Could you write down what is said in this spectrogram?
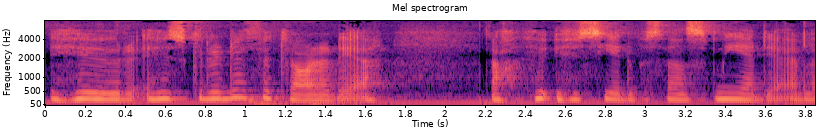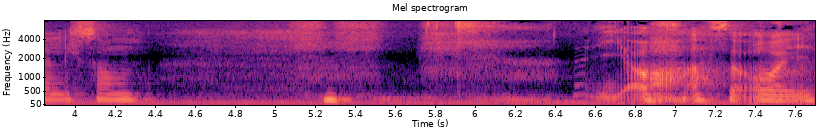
hur, hur skulle du förklara det? Ja, hur, hur ser du på svensk media? Eller liksom, Ja, alltså oj.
